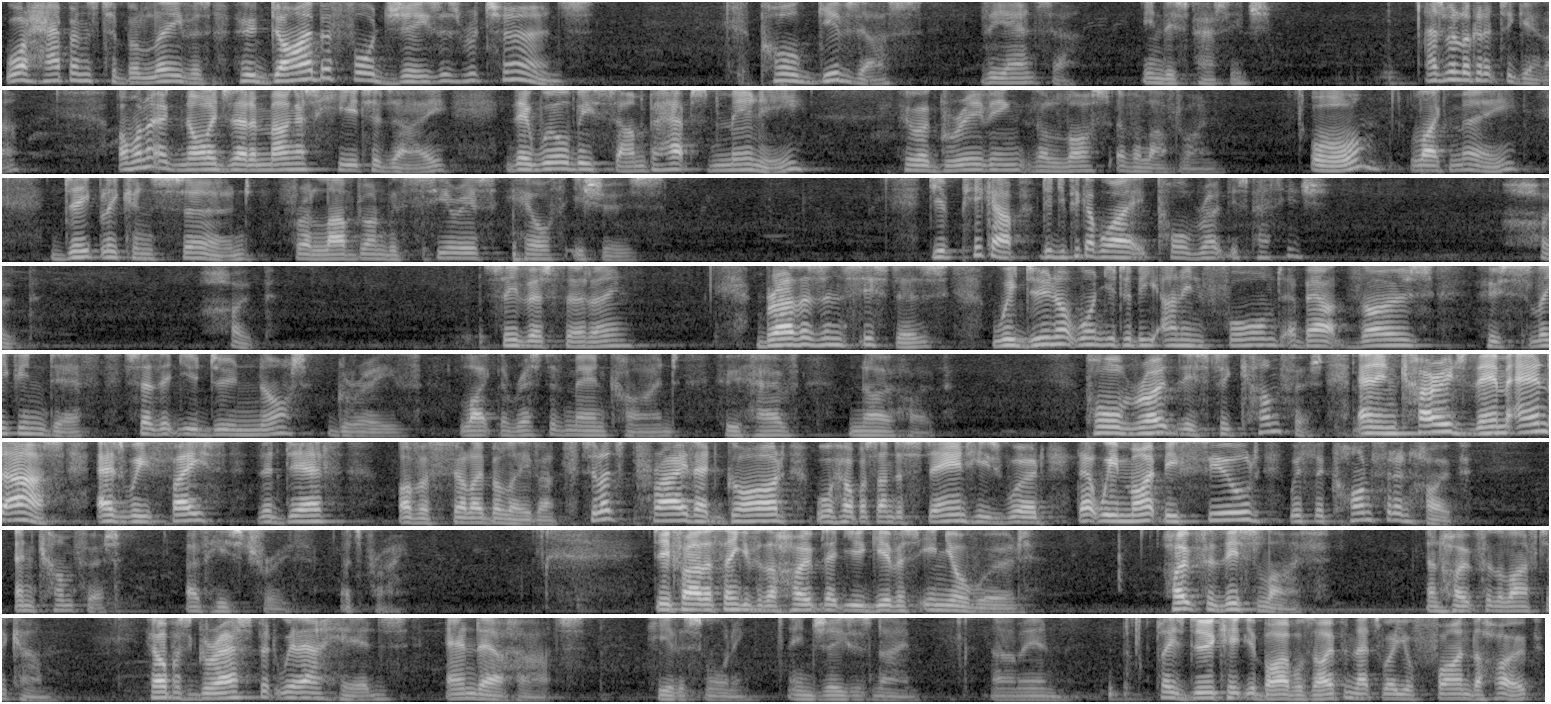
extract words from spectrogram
What happens to believers who die before Jesus returns? Paul gives us the answer in this passage. As we look at it together, I want to acknowledge that among us here today, there will be some, perhaps many, who are grieving the loss of a loved one. Or, like me, deeply concerned for a loved one with serious health issues. Do you pick up, did you pick up why Paul wrote this passage? Hope. Hope. See verse 13. Brothers and sisters, we do not want you to be uninformed about those who sleep in death, so that you do not grieve like the rest of mankind who have no hope. Paul wrote this to comfort and encourage them and us as we face the death of a fellow believer. So let's pray that God will help us understand His word, that we might be filled with the confident hope and comfort of His truth. Let's pray. Dear Father, thank you for the hope that you give us in your word. Hope for this life and hope for the life to come. Help us grasp it with our heads and our hearts here this morning. In Jesus' name, Amen. Please do keep your Bibles open. That's where you'll find the hope.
